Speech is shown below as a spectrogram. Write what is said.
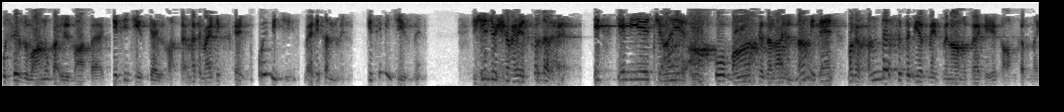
اس سے زبانوں کا علم آتا ہے، کسی چیز کا علم آتا ہے، میتھمیٹکس کا علم، کوئی بھی چیز، میڈیسن میں۔ کسی بھی چیز میں۔ یہ جو شرح صدر ہے، اس کے لیے چاہے آپ کو باہر سے دلائل نہ ملیں، مگر اندر سے طبیعت میں اطمینان ہوتا ہے کہ یہ کام کرنا ہی۔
